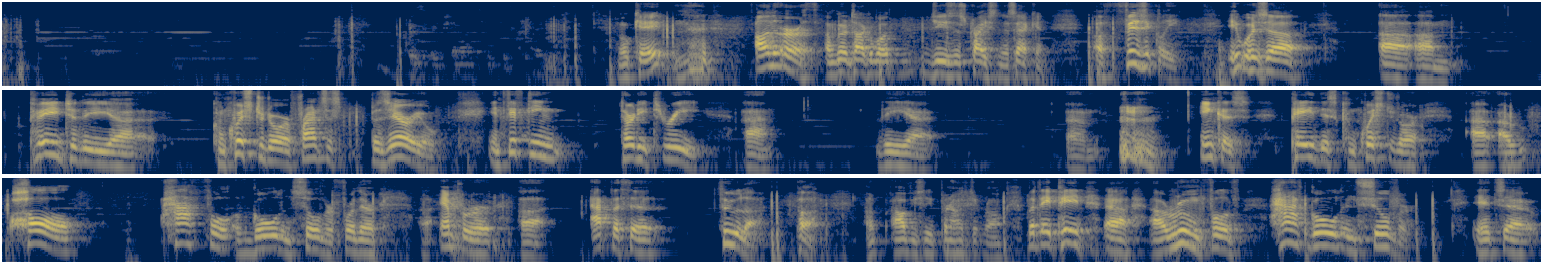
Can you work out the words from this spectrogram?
Okay? On the earth, I'm going to talk about Jesus Christ in a second. Uh, physically, it was uh, uh, um, paid to the uh, conquistador Francis Pizarro. In 1533, uh, the um, Incas paid this conquistador a hall half full of gold and silver for their uh, Emperor uh, obviously pronounced it wrong. But they paid uh, a room full of half gold and silver. It's uh,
